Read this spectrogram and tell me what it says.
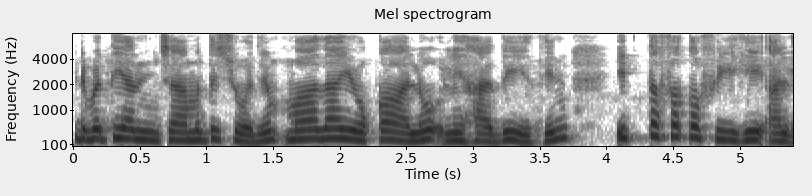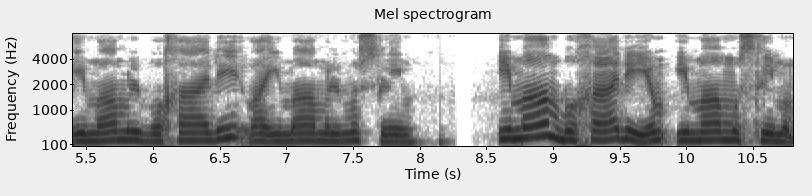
ഇരുപത്തി അഞ്ചാമത്തെ ചോദ്യം. മാതാ യുഖാലു ലി ഹദീഥിൻ ഇത്തഫഖ ഫീഹി അൽ ഇമാമുൽ ബുഖാരി വ ഇമാമുൽ മുസ്ലിം. ഇമാം ബുഖാരിയും ഇമാം മുസ്ലിമും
